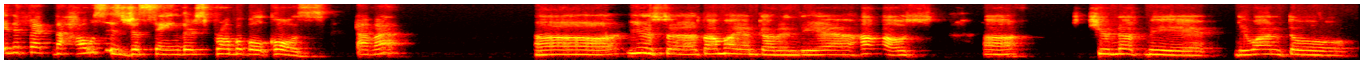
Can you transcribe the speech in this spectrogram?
In effect, the House is just saying there's probable cause. Tama? Uh, yes, uh, Karen. The uh, House uh, should not be the one to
